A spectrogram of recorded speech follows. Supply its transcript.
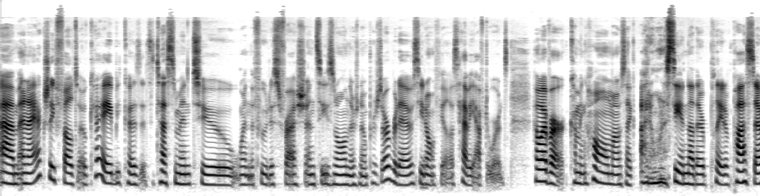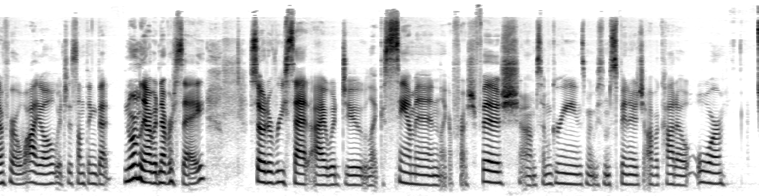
Um, and I actually felt okay because it's a testament to when the food is fresh and seasonal and there's no preservatives, you don't feel as heavy afterwards. However, coming home, I was like, I don't want to see another plate of pasta for a while, which is something that normally I would never say. So to reset, I would do like a salmon, like a fresh fish, um, some greens, maybe some spinach, avocado, or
